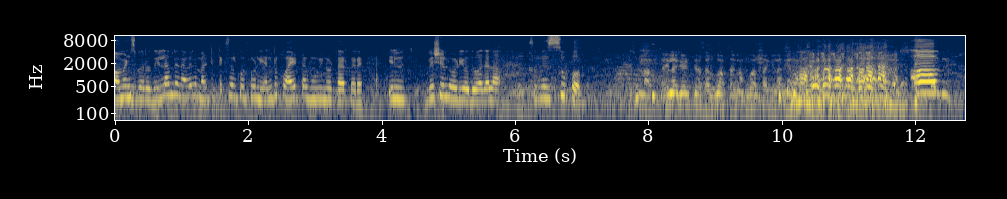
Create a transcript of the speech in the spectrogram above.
ಕಾಮೆಂಟ್ಸ್ ಬರೋದು. ಇಲ್ಲಾಂದರೆ ನಾವೆಲ್ಲ ಮಲ್ಟಿಪ್ಲೆಕ್ಸಲ್ಲಿ ಕೂತ್ಕೊಂಡು ಎಲ್ಲರೂ ಕ್ವೈಟಾಗಿ ಮೂವಿ ನೋಡ್ತಾ ಇರ್ತಾರೆ. ಇಲ್ಲಿ ವಿಷಲ್ ಹೊಡಿಯೋದು ಅದೆಲ್ಲ. ಸೊ ಇಸ್ ಸೂಪರ್ ಡೈಲಾಗ್ ಹೇಳ್ತೀರಾ? ಸರ್ಗೂ ಅರ್ಥ ಆಗಿಲ್ಲ ನಮಗೂ ಅರ್ಥ ಆಗಿಲ್ಲ ಅದೇನು.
